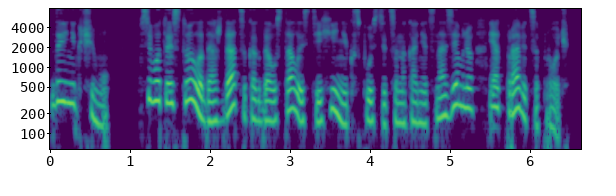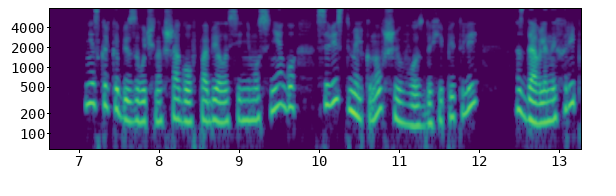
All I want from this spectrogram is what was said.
да и ни к чему. Всего-то и стоило дождаться, когда усталый стихийник спустится наконец на землю и отправится прочь. Несколько беззвучных шагов по бело-синему снегу, свист мелькнувший в воздухе петли, сдавленный хрип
